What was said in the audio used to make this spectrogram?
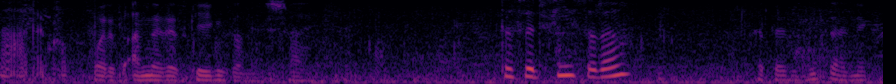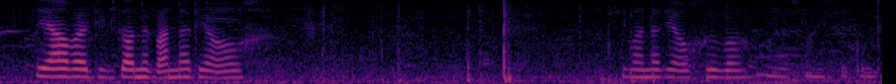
Ah, der Kopf. Boah, das andere ist Gegensonne. Scheiße. Das wird fies, oder? Das Brett, das sieht halt nichts. Ja, aber die Sonne wandert ja auch. Die wandert ja auch rüber. Oh, das war nicht so gut.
